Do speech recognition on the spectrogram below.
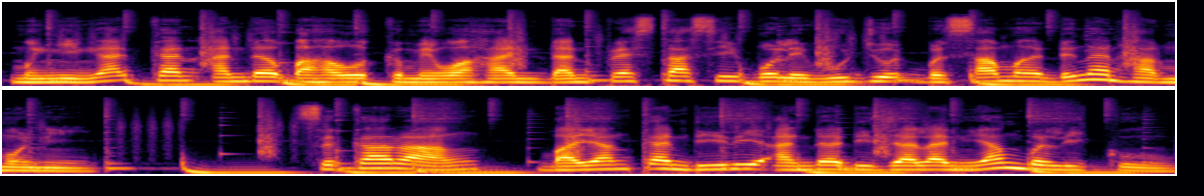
mengingatkan anda bahawa kemewahan dan prestasi boleh wujud bersama dengan harmoni. Sekarang, bayangkan diri anda di jalan yang berliku.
